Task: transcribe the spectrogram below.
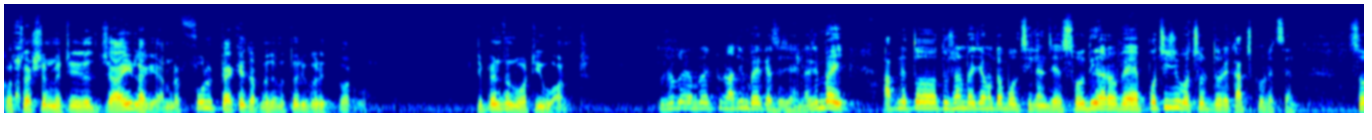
কনস্ট্রাকশন ম্যাটেরিয়াল যাই লাগে আমরা ফুল প্যাকেজ আপনার জন্য তৈরি করে দিতে পারব। Depends on what you want Tushar ভাই আমরা একটু নাজিম ভাইয়ের কাছে যাই। নাজিম ভাই আপনি তো তুষার ভাই যেমনটা বলছিলেন যে সৌদি আরবে পঁচিশ বছর ধরে কাজ করেছেন। সো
